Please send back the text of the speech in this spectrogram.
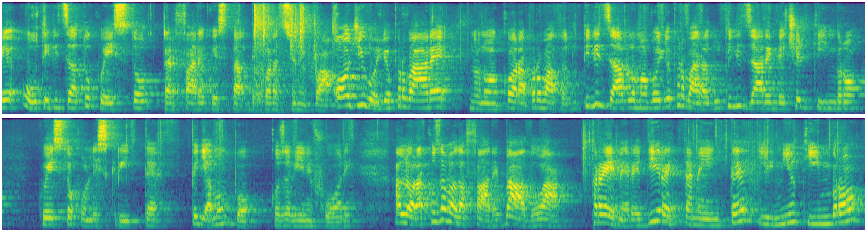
e ho utilizzato questo per fare questa decorazione qua. Oggi voglio provare non ho ancora provato ad utilizzarlo ma voglio provare ad utilizzare invece il timbro questo con le scritte. Vediamo un po cosa viene fuori. Allora cosa vado a fare? Vado a premere direttamente il mio timbro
